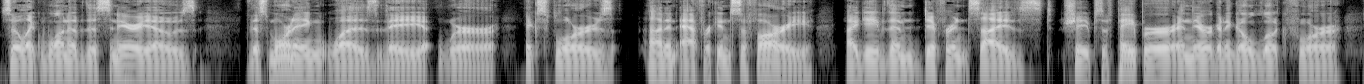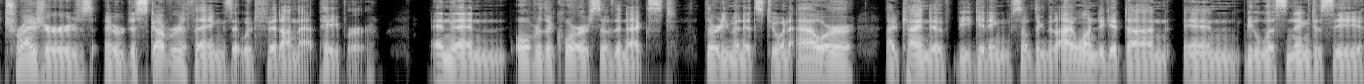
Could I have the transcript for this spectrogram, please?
So like one of the scenarios this morning was they were explorers on an African safari. I gave them different sized shapes of paper and they were going to go look for treasures or discover things that would fit on that paper. And then over the course of the next 30 minutes to an hour, I'd kind of be getting something that I wanted to get done and be listening to see,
